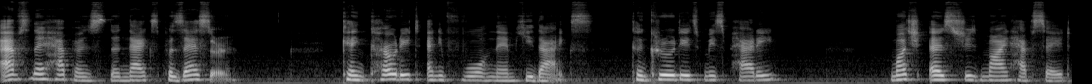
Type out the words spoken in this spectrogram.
That happens, the next possessor can call it any full name he likes, concluded Miss Patty, much as she might have said.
